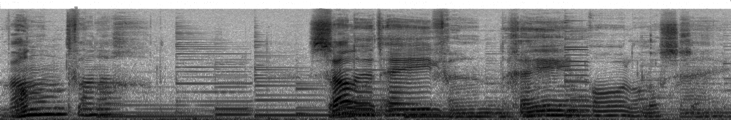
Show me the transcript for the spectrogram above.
want vannacht zal het even geen oorlog zijn.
